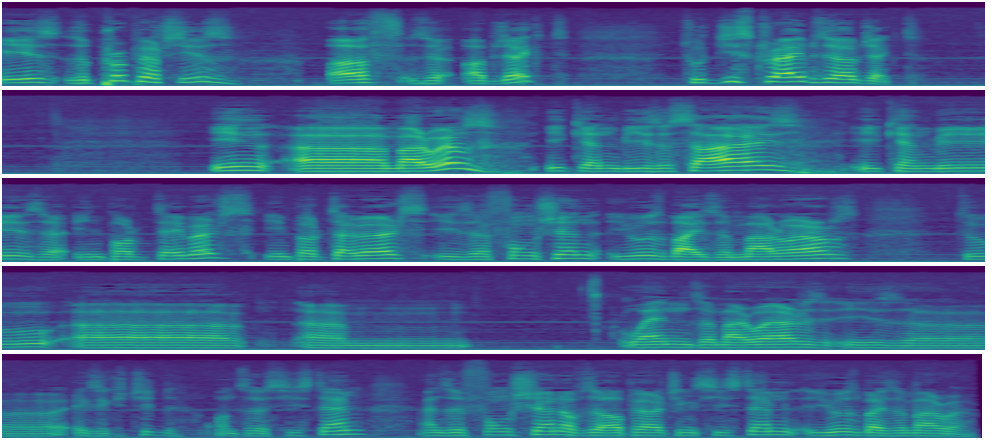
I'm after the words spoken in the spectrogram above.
is the properties of the object to describe the object. In uh, malwares, it can be the size, it can be the import tables. Import tables is a function used by the malwares to uh, um, when the malware is uh, executed on the system and the function of the operating system used by the malware.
